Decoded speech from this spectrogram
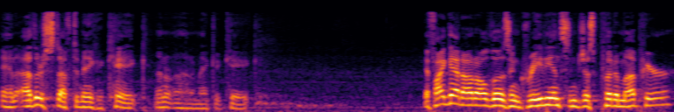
and other stuff to make a cake, I don't know how to make a cake. If I got out all those ingredients and just put them up here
